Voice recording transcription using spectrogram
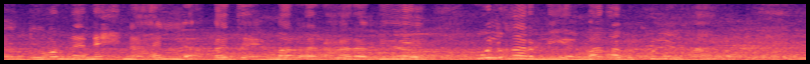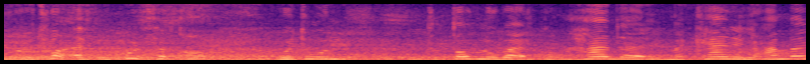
فدورنا نحن هلأ بدا المرأة العربية والغربية المرأة بكل العالم. توقف بكل ثقة. وتقول طولوا بالكم هذا المكان العمل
